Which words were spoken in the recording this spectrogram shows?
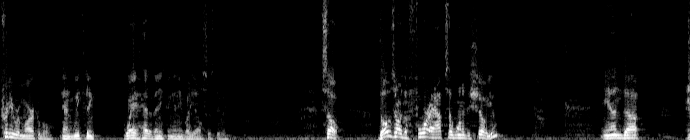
pretty remarkable, and we think way ahead of anything anybody else is doing. So, those are the four apps I wanted to show you. And uh,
